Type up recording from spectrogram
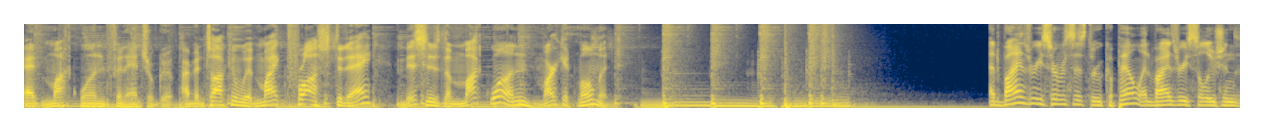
at Mach 1 Financial Group. I've been talking with Mike Frost today. This is the Mach 1 Market Moment. Advisory services through Capel Advisory Solutions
